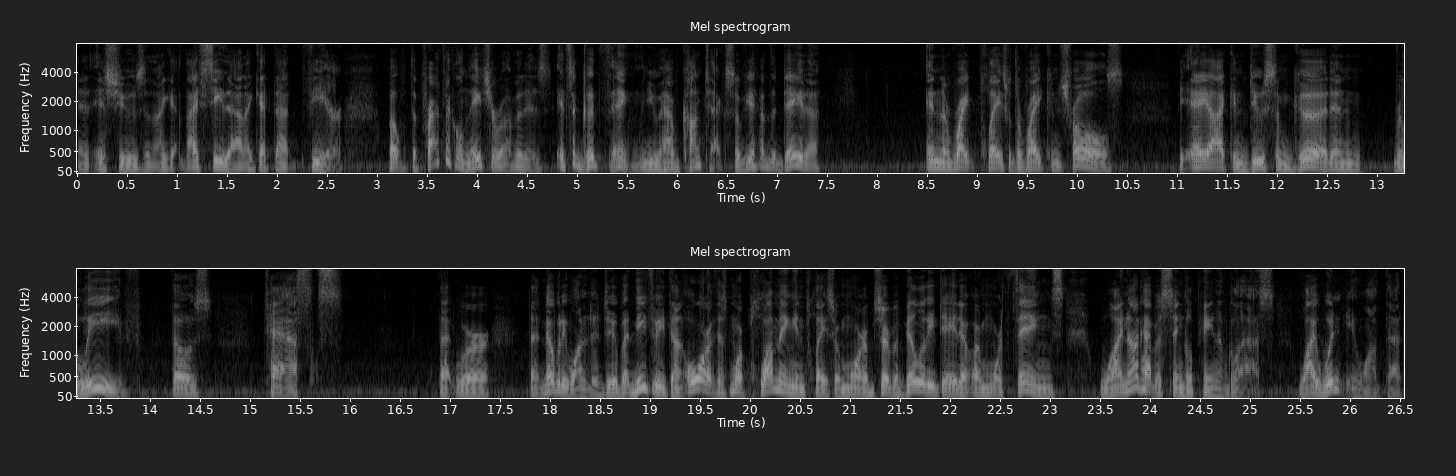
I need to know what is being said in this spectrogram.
and issues, and I, get, I see that, I get that fear. But the practical nature of it is, it's a good thing when you have context. So if you have the data in the right place with the right controls, the AI can do some good and relieve those tasks that were that nobody wanted to do, but need to be done. Or if there's more plumbing in place or more observability data or more things, why not have a single pane of glass? Why wouldn't you want that?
